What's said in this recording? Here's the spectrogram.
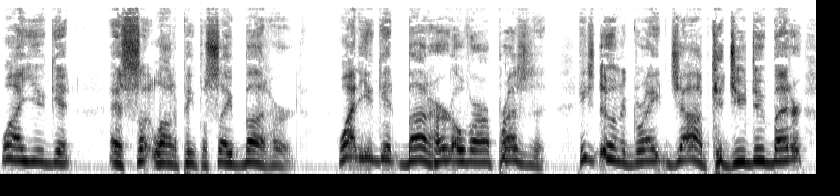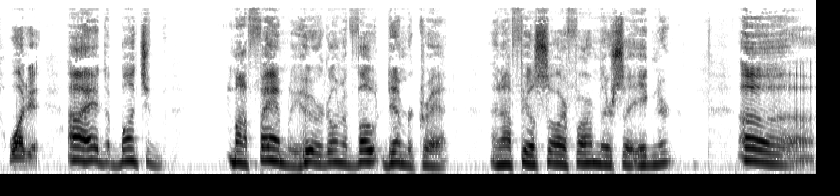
Why you get, as a lot of people say, butt hurt? Why do you get butt hurt over our president? He's doing a great job. Could you do better? What I had a bunch of my family who are going to vote Democrat, and I feel sorry for them. They're so ignorant. Uh,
